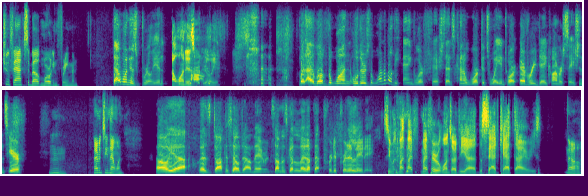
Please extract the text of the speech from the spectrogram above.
True Facts about Morgan Freeman. That one is brilliant. That one is Um, brilliant. But I love the one. Well, there's the one about the angler fish that's kind of worked its way into our everyday conversations here. Hmm. I haven't seen that one. Oh yeah, that's dark as hell down there, and someone's got to light up that pretty, pretty lady. See, my, my my favorite ones are the uh, the Sad Cat Diaries. No.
